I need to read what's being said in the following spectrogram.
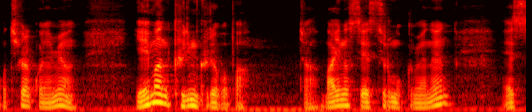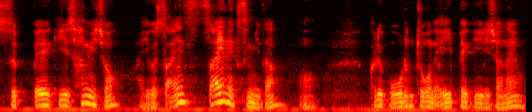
어떻게 할 거냐면 얘만 그림 그려봐봐. 자, 마이너스 s로 묶으면은 s 빼기 3이죠. 아, 이거 사인 사인 x입니다. 어. 그리고 오른쪽은 a 빼기 1이잖아요.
